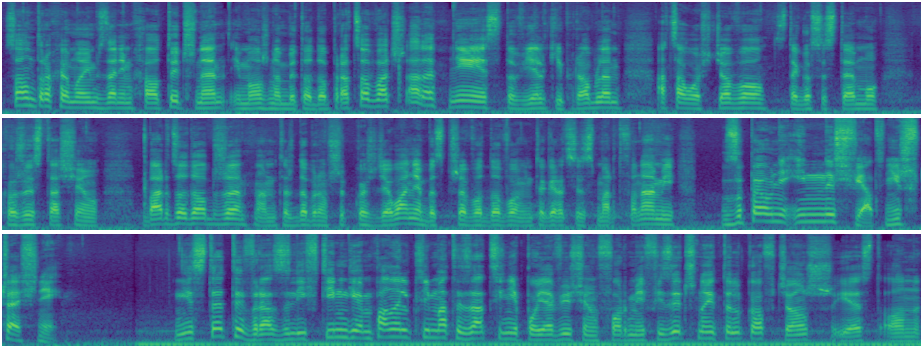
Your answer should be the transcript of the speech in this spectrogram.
są trochę moim zdaniem chaotyczne i można by to dopracować, ale nie jest to wielki problem, a całościowo z tego systemu korzysta się bardzo dobrze. Mamy też dobrą szybkość działania, bezprzewodową integrację z smartfonami. Zupełnie inny świat niż wcześniej. Niestety wraz z liftingiem panel klimatyzacji nie pojawił się w formie fizycznej, tylko wciąż jest on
